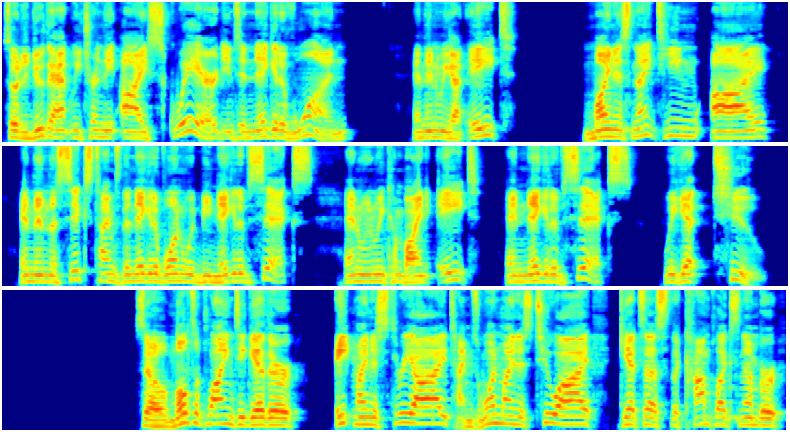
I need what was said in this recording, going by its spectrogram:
So to do that, we turn the i squared into negative 1, and then we got 8 minus 19i, and then the 6 times the negative 1 would be negative 6, and when we combine 8 and negative 6, we get 2. So multiplying together 8 minus 3i times 1 minus 2i gets us the complex number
